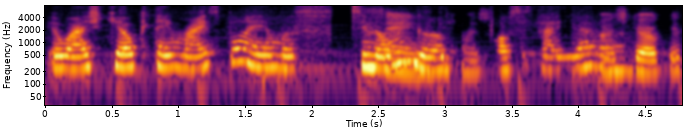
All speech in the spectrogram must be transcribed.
Eu acho que é o que tem mais poemas, se não me Sim, engano. Acho, Posso estar enganada. acho que é o que.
